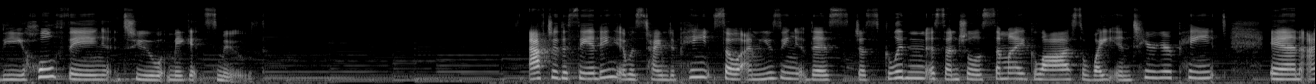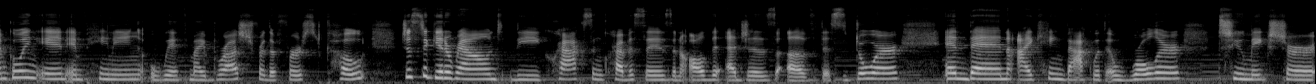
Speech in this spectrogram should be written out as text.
the whole thing to make it smooth. After the sanding, it was time to paint, so I'm using this just Glidden Essential Semi-Gloss White Interior Paint, and I'm going in and painting with my brush for the first coat, just to get around the cracks and crevices and all the edges of this door. And then I came back with a roller to make sure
